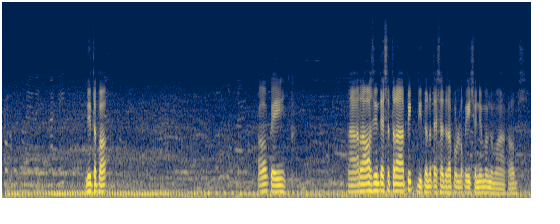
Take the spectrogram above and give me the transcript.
Po kami sa may red na gate. Dito po. Okay. Nakakaraos din tayo sa traffic. Dito na tayo sa drop location ni ma'am ng mga cabs.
